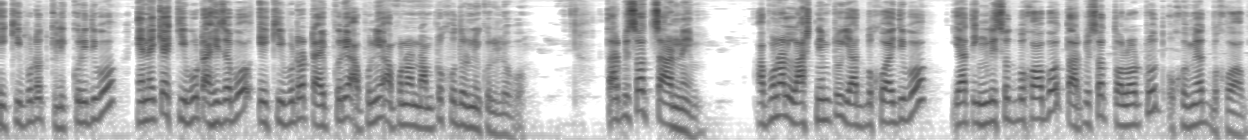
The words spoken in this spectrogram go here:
এই কীবোৰ্ডত ক্লিক কৰি দিব। এনেকৈ কীবোৰ্ড আহি যাব, এই কীবোৰ্ডত টাইপ কৰি আপুনি আপোনাৰ নামটো শুধৰণি কৰি ল'ব। তাৰপিছত চাৰ নেম আপোনাৰ লাষ্ট নেমটো ইয়াত বহুৱাই দিব, ইয়াত ইংলিছত বহুৱাব তাৰপিছত তলৰটোত অসমীয়াত বহুৱাব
